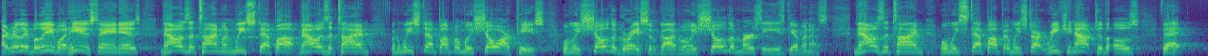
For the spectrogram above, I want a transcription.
I really believe what he is saying is now is the time when we step up. Now is the time when we step up and we show our peace, when we show the grace of God, when we show the mercy he's given us. Now is the time when we step up and we start reaching out to those that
